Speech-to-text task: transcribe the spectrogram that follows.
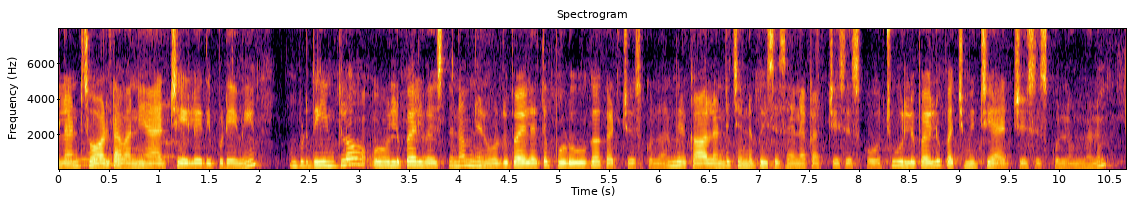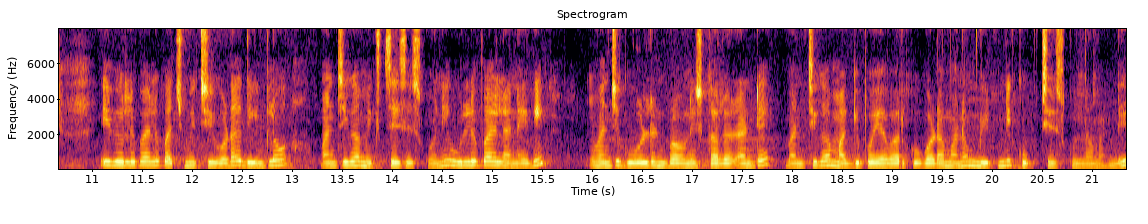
ఎలాంటి సాల్ట్ అవన్నీ యాడ్ చేయలేదు ఇప్పుడేమి. ఇప్పుడు దీంట్లో ఉల్లిపాయలు వేస్తున్నాం. నేను ఉల్లిపాయలు అయితే పొడవుగా కట్ చేసుకున్నాను. మీరు కావాలంటే చిన్న పీసెస్ అయినా కట్ చేసేసుకోవచ్చు. ఉల్లిపాయలు పచ్చిమిర్చి యాడ్ చేసేసుకున్నాం మనం. ఈ ఉల్లిపాయలు పచ్చిమిర్చి కూడా దీంట్లో మంచిగా మిక్స్ చేసేసుకొని ఉల్లిపాయలు అనేది మంచి గోల్డెన్ బ్రౌనిష్ కలర్ అంటే మంచిగా మగ్గిపోయే వరకు కూడా మనం వీటిని కుక్ చేసుకుందామండి.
